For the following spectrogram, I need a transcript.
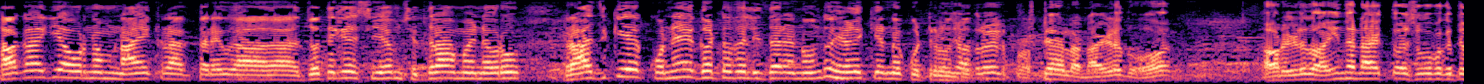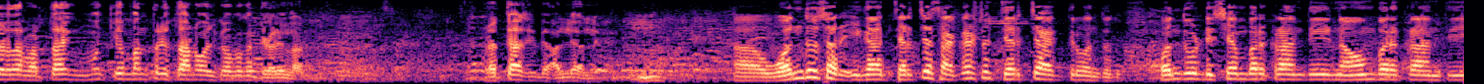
ಹಾಗಾಗಿ ಅವರು ನಮ್ಮ ನಾಯಕರಾಗ್ತಾರೆ. ಜೊತೆಗೆ ಸಿಎಂ ಸಿದ್ದರಾಮಯ್ಯನವರು ರಾಜಕೀಯ ಕೊನೆ ಘಟ್ಟದಲ್ಲಿದ್ದಾರೆ ಅನ್ನೋ ಒಂದು ಹೇಳಿಕೆಯನ್ನ ಕೊಟ್ಟಿರೋದು ಅದರಲ್ಲಿ ಪ್ರಶ್ನೆ ಇಲ್ಲ. ನಾ ಹೇಳುದು ಅವ್ರು ಹೇಳಿದ್ರು ಐಂದ ನಾಯಕತ್ವ ವಹಿಸ್ಕೋಬೇಕಂತ ಹೇಳಿದ್ರೆ ಹೊರತಾಗಿ ಮುಖ್ಯಮಂತ್ರಿ ಸ್ಥಾನ ವಹಿಸ್ಕೋಬೇಕಂತ ಹೇಳಿಲ್ಲ. ವ್ಯತ್ಯಾಸ ಇದೆ ಅಲ್ಲಿ ಅಲ್ಲಿ. ಒಂದು ಸರ್ ಈಗ ಚರ್ಚೆ ಸಾಕಷ್ಟು ಚರ್ಚೆ ಆಗ್ತಿರುವಂತದ್ದು ಒಂದು ಡಿಸೆಂಬರ್ ಕ್ರಾಂತಿ ನವೆಂಬರ್ ಕ್ರಾಂತಿ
